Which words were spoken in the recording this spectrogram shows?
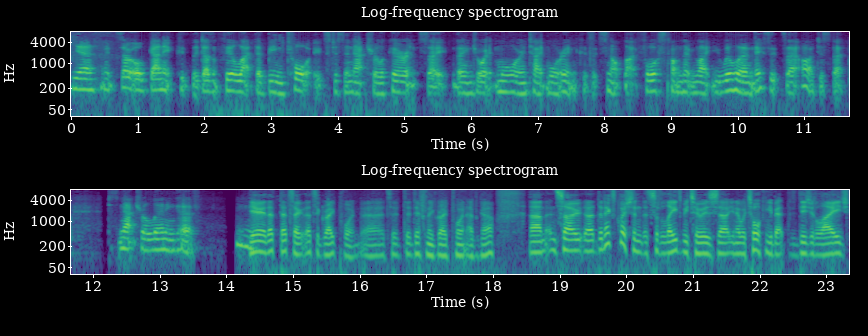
Yeah, it's so organic. It doesn't feel like they're being taught. It's just a natural occurrence. So they enjoy it more and take more in because it's not like forced on them. Like you will learn this. It's a, oh, just a just natural learning curve. Yeah, that, that's a that's a great point. Uh, it's a, a definitely a great point, Abigail. Um, and so uh, the next question that sort of leads me to is, uh, you know, we're talking about the digital age.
